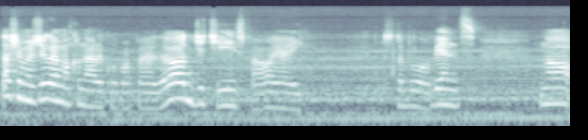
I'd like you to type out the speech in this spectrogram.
Zawsze marzyłem o kanale Kuba.pl od dzieciństwa, ojej. Co to było, więc no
